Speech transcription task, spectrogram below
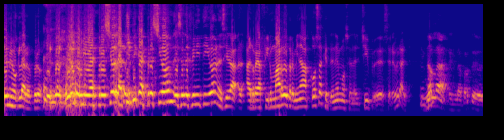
del mismo, claro. Pero creo que mi expresión, la típica expresión es en definitiva, es decir, a, a reafirmar determinadas cosas que tenemos en el chip eh, cerebral. ¿no? Igual la- en la parte de,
